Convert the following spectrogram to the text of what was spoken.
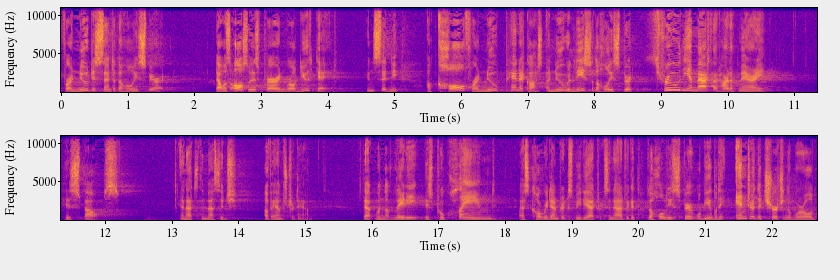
for a new descent of the Holy Spirit. That was also his prayer in World Youth Day in Sydney a call for a new Pentecost, a new release of the Holy Spirit through the Immaculate Heart of Mary, his spouse. And that's the message of Amsterdam that when the lady is proclaimed as co redemptrix, mediatrix, and advocate, the Holy Spirit will be able to enter the church and the world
